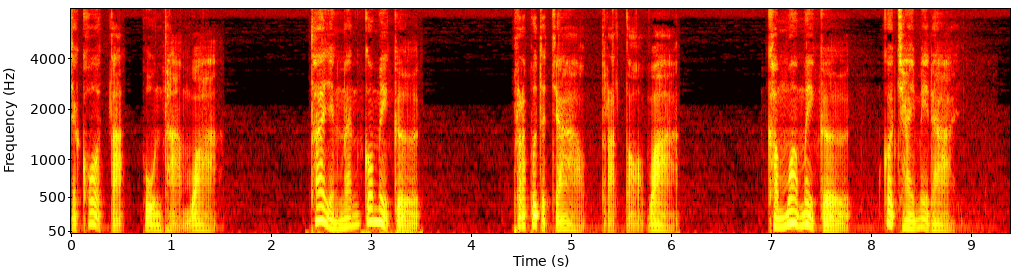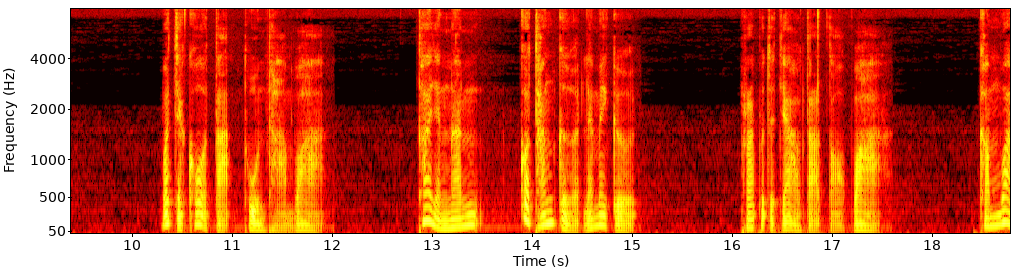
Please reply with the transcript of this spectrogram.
ชโคตะทูลถามว่า ถ้าอย่างนั้นก็ไม่เกิด พระพุทธเจ้าตรัสตอบว่าคำว่าไม่เกิดก็ใช้ไม่ได้ วัชโคตะทูลถามว่า ถ้าอย่างนั้นก็ทั้งเกิดและไม่เกิด พระพุทธเจ้าตรัสตอบว่าคำว่า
